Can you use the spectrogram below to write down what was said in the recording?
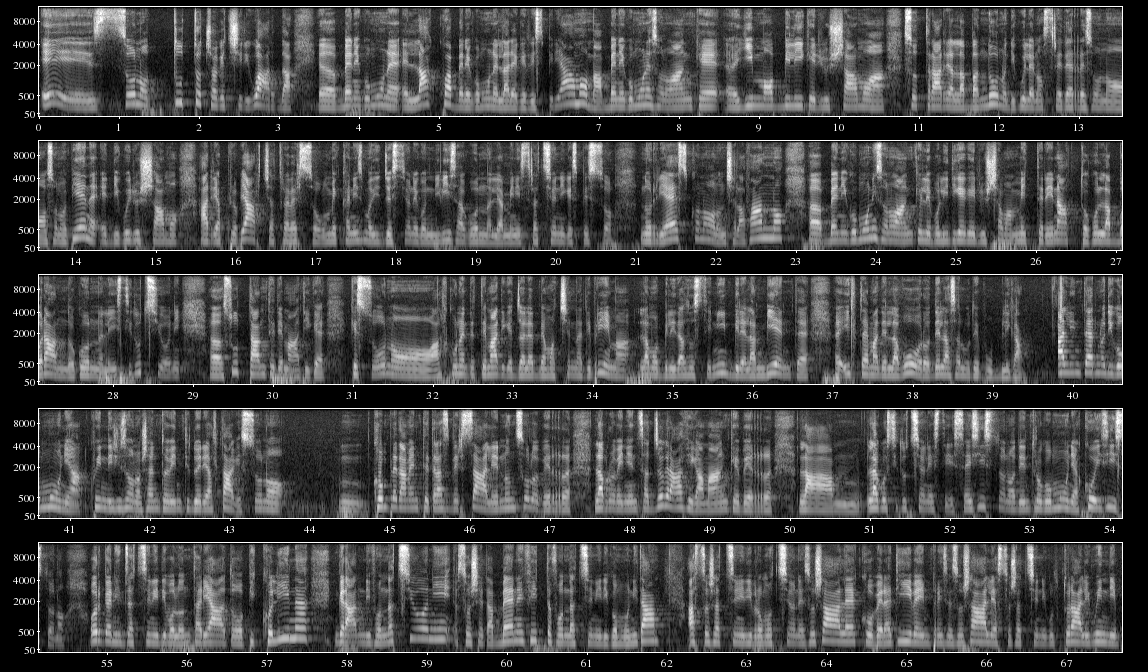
e sono tutto ciò che ci riguarda. Eh, bene comune è l'acqua, bene comune è l'aria che respiriamo, ma bene comune sono anche eh, gli immobili che riusciamo a sottrarre alla all'abbandono di cui le nostre terre sono, sono, piene e di cui riusciamo a riappropriarci attraverso un meccanismo di gestione condivisa con le amministrazioni che spesso non riescono, non ce la fanno. Eh, beni comuni sono anche le politiche che riusciamo a mettere in atto collaborando con le istituzioni eh, su tante tematiche che sono alcune tematiche già le abbiamo accennate prima, la mobilità sostenibile, l'ambiente, eh, il tema del lavoro, della salute pubblica. All'interno di Comunia quindi ci sono 122 realtà che sono completamente trasversali non solo per la provenienza geografica ma anche per la, la, Costituzione stessa. Esistono dentro Comunia, coesistono organizzazioni di volontariato piccoline, grandi fondazioni, società benefit, fondazioni di comunità, associazioni di promozione sociale, cooperative, imprese sociali, associazioni culturali, quindi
